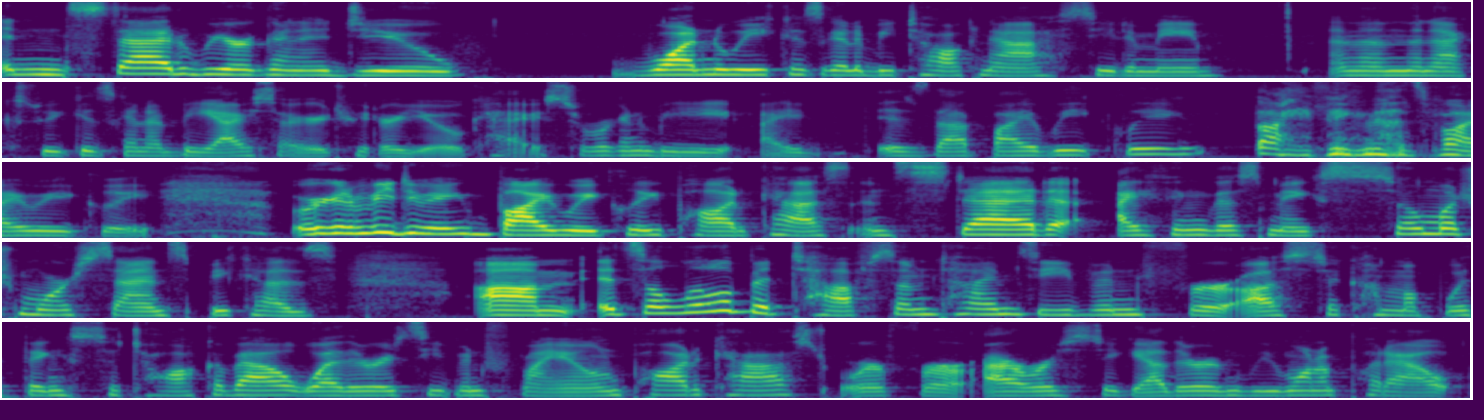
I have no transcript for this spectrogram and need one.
Instead, we are going to do one week is going to be Talk Nasty to me, and then the next week is going to be I saw your tweet. Are you okay? So we're going to be I is that bi-weekly? I think that's bi-weekly. We're going to be doing bi-weekly podcasts instead. I think this makes so much more sense because um, it's a little bit tough sometimes even for us to come up with things to talk about, whether it's even for my own podcast or for ours together, and we want to put out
